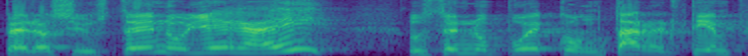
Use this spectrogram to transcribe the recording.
Pero si usted no llega ahí, usted no puede contar el tiempo.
